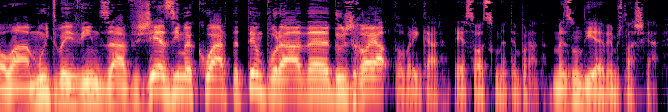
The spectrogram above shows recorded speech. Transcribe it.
Olá, muito bem-vindos à 24 temporada dos Royal... Estou a brincar, é só a segunda temporada. Mas um dia vamos lá chegar.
